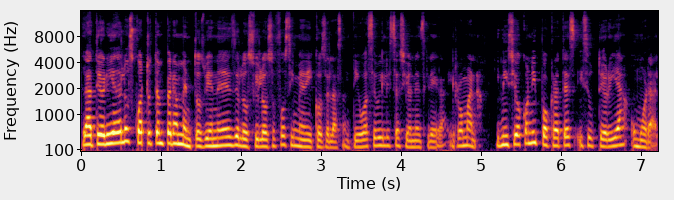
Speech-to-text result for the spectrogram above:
La teoría de los cuatro temperamentos viene desde los filósofos y médicos de las antiguas civilizaciones griega y romana. Inició con Hipócrates y su teoría humoral,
